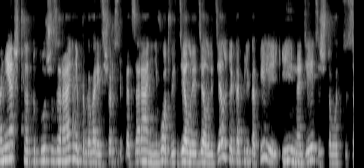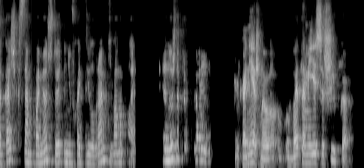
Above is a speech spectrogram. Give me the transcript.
Конечно, тут лучше заранее проговорить. Еще раз, ребят, заранее. Не вот вы делали, делали, делали, копили, копили и надеетесь, что вот заказчик сам поймет, что это не входило в рамки, вам оплатят. Это нужно проговорить. Конечно, в этом есть ошибка.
